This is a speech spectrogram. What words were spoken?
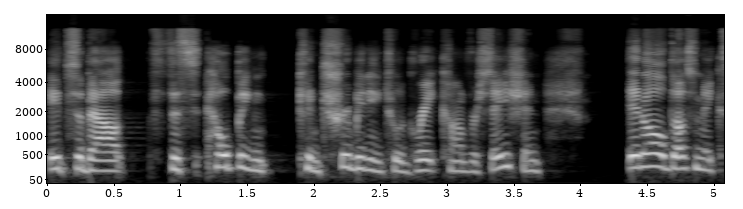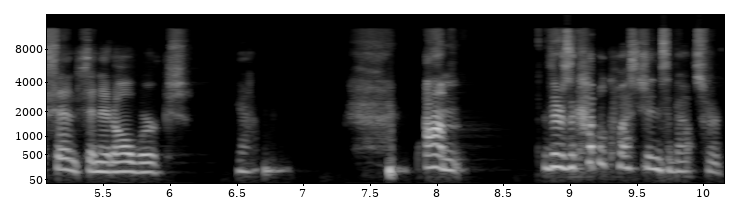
it's about this helping contributing to a great conversation it all does make sense and it all works Yeah. Um, there's a couple questions about sort of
